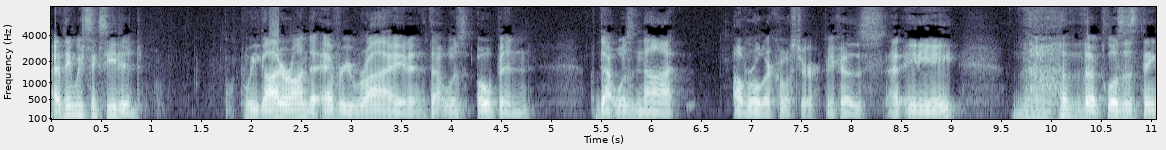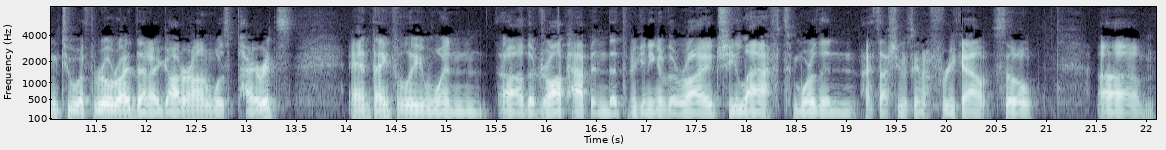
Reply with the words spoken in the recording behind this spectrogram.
I think we succeeded we got her onto every ride that was open that was not a roller coaster because at 88 the the closest thing to a thrill ride that I got her on was Pirates. And thankfully when uh, the drop happened at the beginning of the ride she laughed more than I thought she was going to freak out. So um,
